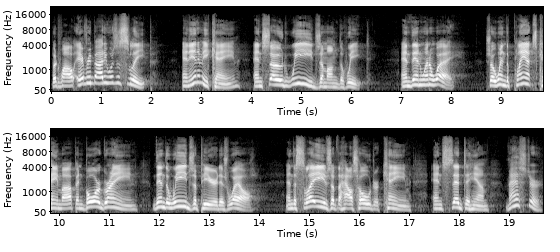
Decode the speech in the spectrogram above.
But while everybody was asleep, an enemy came and sowed weeds among the wheat and then went away. So when the plants came up and bore grain, then the weeds appeared as well. And the slaves of the householder came and said to him, Master,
